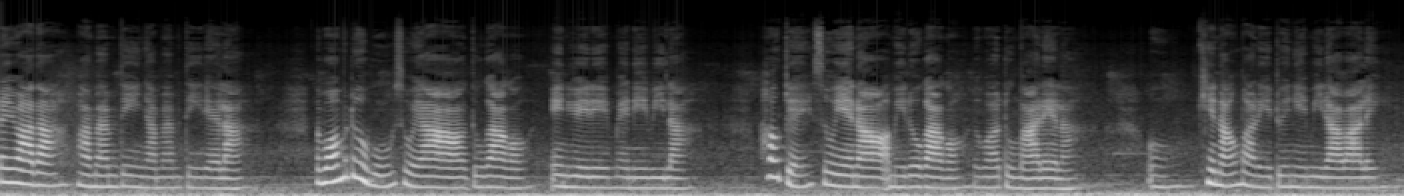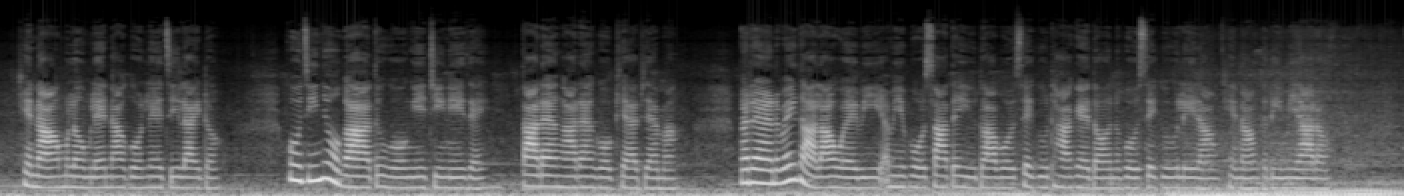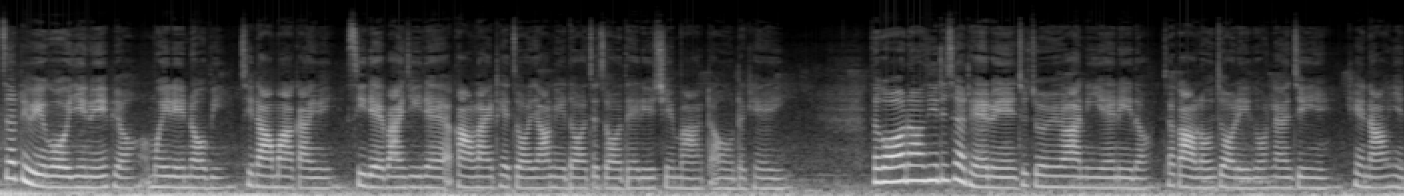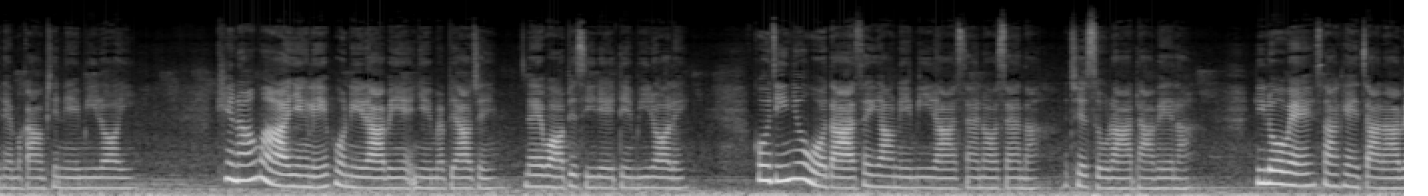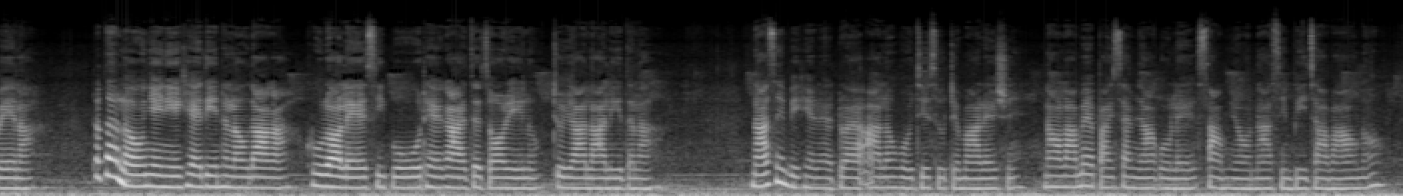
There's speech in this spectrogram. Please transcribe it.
တရွာသားဘာမှမသိညာမှမသိတယ်လားသဘောမတူဘူးဆိုရအောင်သူကကောအင်ဒီတွေမယ်နေပြီလားဟုတ်တယ်ဆိုရင်တော့အမေတို့ကကောသဘောတူမာတယ်လားအိုးခင်အောင်ဘာတွေတွေးနေမိတာပါလဲခင်အောင်မလုံးမလဲနောက်ကိုလှည့်ကြည့်လိုက်တော့ကိုကြီးညိုကသူ့ကိုငေးကြည့်နေစေတာတန်ငါးတန်ကိုဖျက်ပြန်မှာငဒန်တပိတ်သာလောက်ဝယ်ပြီးအမေဖို့စားတဲ့ယူသွားဖို့စိတ်ကူးထားခဲ့တော့ငကိုစိတ်ကူးလေးတောင်ခင်တောင်ကတိမရတော့ စက်တွေကိုရင်တွေဖြောအမွေတွေနှုတ်ပြီးခြေထောက်မှကိုင်းပြီးစီတဲ့ပိုင်းကြီးတဲ့အကောင်လိုက်ထဲကျော်ရောက်နေတော့ကြကြော်တဲ့တွေရှင်းမှတောင်းတခဲကြီးသကောတောင်ကြီးတစ်ချက်ထဲတွင်ကြွကြွရွာနီရဲနေတော့ချက်ကောင်လုံးကြော်တွေကိုလှမ်းကြည့်ရင်ခင်တောင်ရင်ထဲမကောင်ဖြစ်နေမိတော့၏ခင်တောင်မှာရင်လေးဖွနေတာပင်အငြိမ်မပြောက်ခြင်းလဲပေါ်ပစ္စည်းတွေတင်ပြီးတော့လေကိုကြီးညို့ကိုသာစိတ်ရောက်နေမိတာဆန်တော်ဆန်းတာအချစ်ဆိုတာဒါပဲလားဒီလိုပဲစားခဲ့ကြတာပဲလား တသက်လုံးငြိမ်နေခဲ့တဲ့နှလုံးသားကခုတော့လဲစီပိုးထဲကကြက်ကြောတွေလို့ကြွရလာလေသလားနားဆင်ပေးခဲ့တဲ့အတွက်အားလုံးကိုကျေးဇူးတင်ပါတယ်ရှင်။နောက်လာမယ့်ပိုင်ဆက်များကိုလည်းစောင့်မျှော်နားဆင်ပေးကြပါအောင်နော်။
